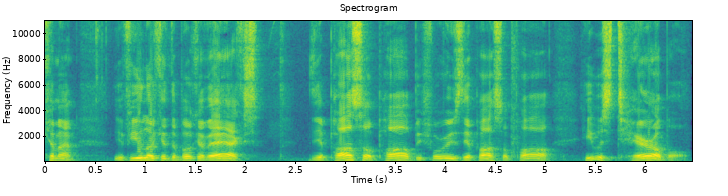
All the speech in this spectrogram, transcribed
come on. If you look at the book of Acts, the Apostle Paul, before he was the Apostle Paul, he was terrible.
